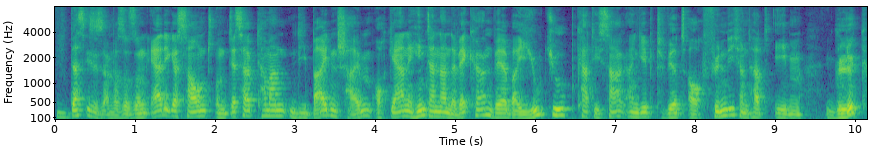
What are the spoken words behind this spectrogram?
das ist es einfach so, so ein erdiger Sound und deshalb kann man die beiden Scheiben auch gerne hintereinander weghören. Wer bei YouTube Kati Sarg eingibt, wird auch fündig und hat eben Glück.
